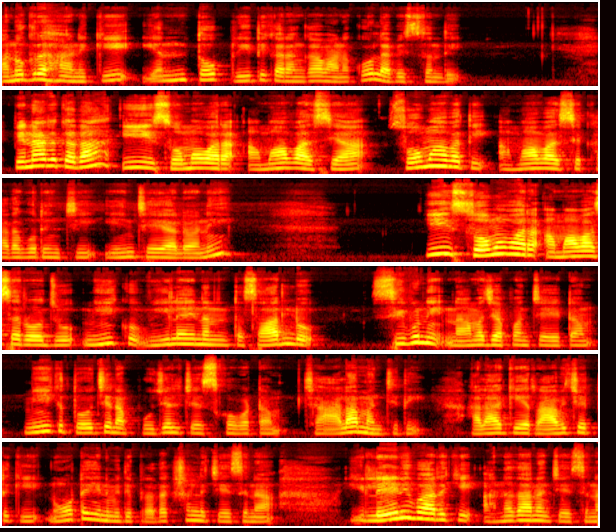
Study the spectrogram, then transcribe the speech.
అనుగ్రహానికి ఎంతో ప్రీతికరంగా మనకు లభిస్తుంది. వినాలి కదా ఈ సోమవార అమావాస్య సోమావతి అమావాస్య కథ గురించి ఏం చేయాలో అని? ఈ సోమవార అమావాస్య రోజు మీకు వీలైనంత సార్లు శివుని నామజపం చేయటం మీకు తోచిన పూజలు చేసుకోవటం చాలా మంచిది. అలాగే రావి చెట్టుకి నూట ఎనిమిది ప్రదక్షిణలు చేసిన లేని వారికి అన్నదానం చేసిన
